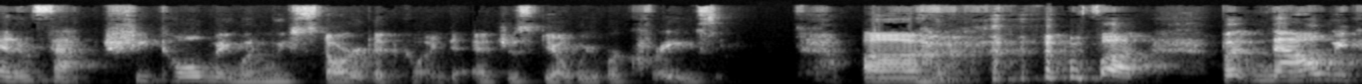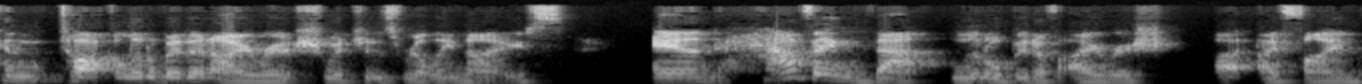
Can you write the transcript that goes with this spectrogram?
and in fact, she told me when we started going to Oideas Gael, we were crazy. Uh, but but now we can talk a little bit in Irish, which is really nice. And having that little bit of Irish, I find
